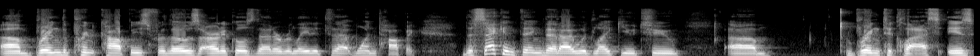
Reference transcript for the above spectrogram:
um, bring the print copies for those articles that are related to that one topic. The second thing that I would like you to um, bring to class is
